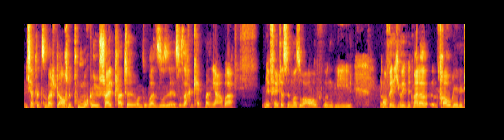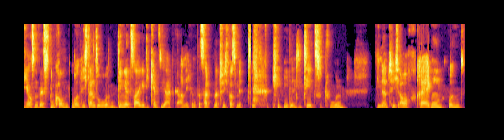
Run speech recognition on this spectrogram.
ich hatte zum Beispiel auch eine Pumuckel-Schallplatte und sowas, so, so Sachen kennt man ja, aber mir fällt das immer so auf, irgendwie, auch wenn ich mit meiner Frau rede, die aus dem Westen kommt und ich dann so Dinge zeige, die kennt sie halt gar nicht. Und das hat natürlich was mit Identität zu tun, die natürlich auch prägen. Und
